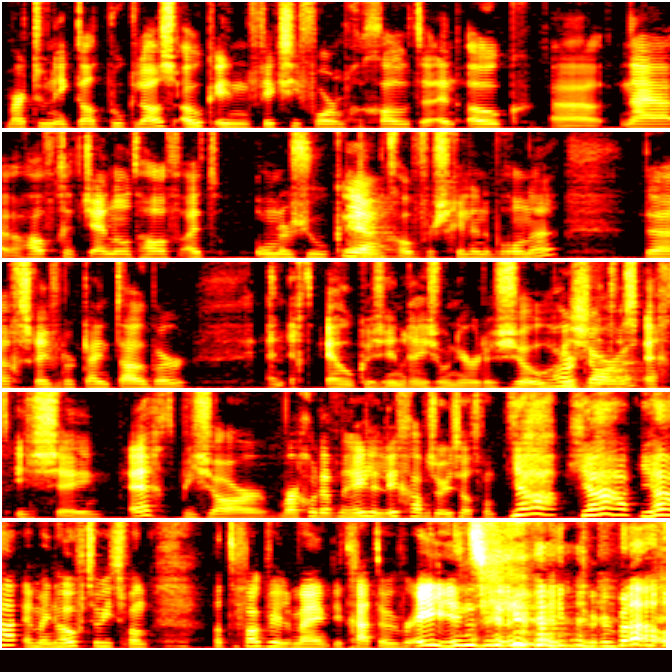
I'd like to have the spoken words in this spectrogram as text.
maar toen ik dat boek las, ook in fictievorm gegoten en ook, eh, nou ja, half gechanneld, half uit onderzoek Ja. en gewoon verschillende bronnen. De, geschreven door Tijn Tauber. En echt elke zin resoneerde zo hard. Bizar, Het was echt insane. Echt bizar. Maar gewoon dat mijn hele lichaam zoiets had van... Ja, ja, ja. En mijn hoofd zoiets van... What the fuck Willemijn? Dit gaat over aliens, Willemijn. Doe normaal.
